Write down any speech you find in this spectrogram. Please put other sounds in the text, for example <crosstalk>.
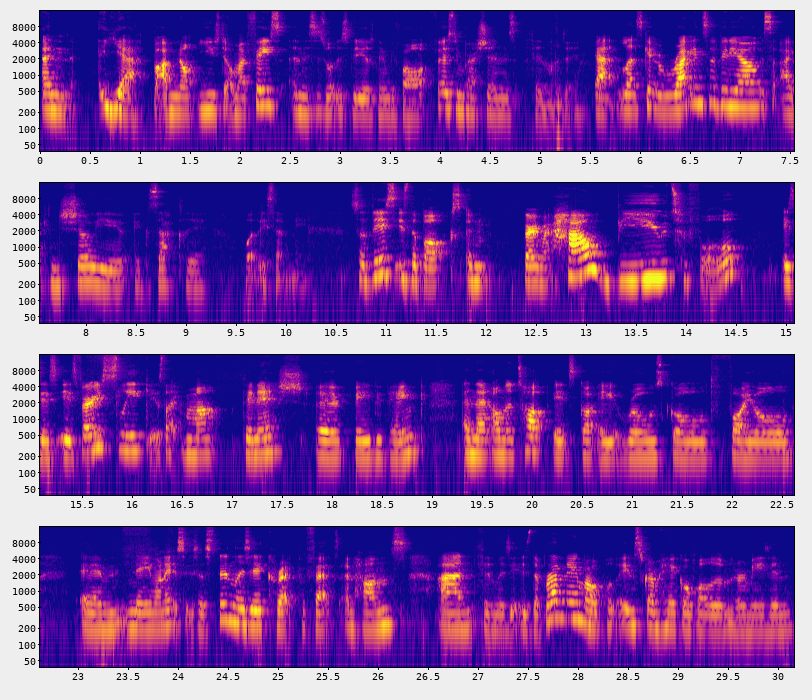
and yeah, but I've not used it on my face and this is what this video is going to be for. First impressions, Thin Lizzy. Yeah, let's get right into the video so I can show you exactly what they sent me. So this is the box and very much, how beautiful is this? It's very sleek, it's like matte finish, uh, baby pink. And then on the top it's got a rose gold foil um, name on it. So it says Thin Lizzy, Correct, Perfect, Enhance. And Thin Lizzy is the brand name. I'll put the Instagram here, go follow them, they're amazing.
